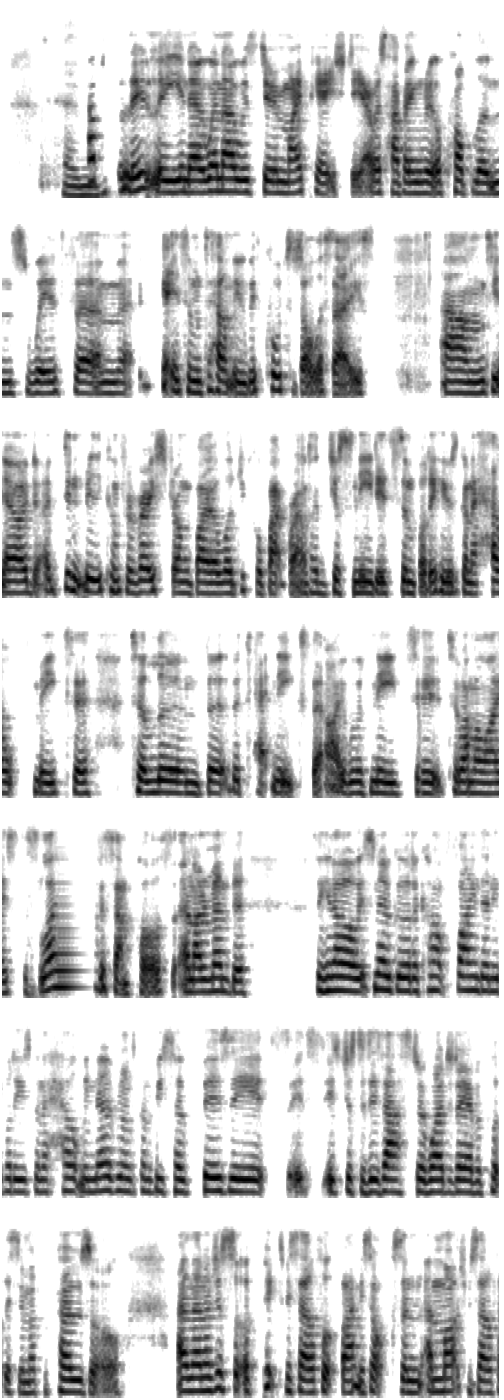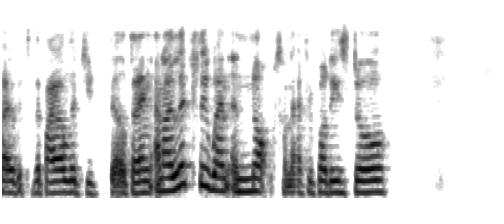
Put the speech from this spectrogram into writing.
Um, Absolutely. You know, when I was doing my PhD, I was having real problems with um, getting someone to help me with cortisol assays. And, you know, I, I, didn't really come from a very strong biological background. I just needed somebody who was going to help me to, to learn the, the techniques that I would need to, to analyze the saliva samples. And I remember thinking, oh, it's no good. I can't find anybody who's going to help me. No, everyone's going to be so busy. It's it's it's just a disaster. Why did I ever put this in my proposal? And then I just sort of picked myself up by my socks and, and marched myself over to the biology building. And I literally went and knocked on everybody's door.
